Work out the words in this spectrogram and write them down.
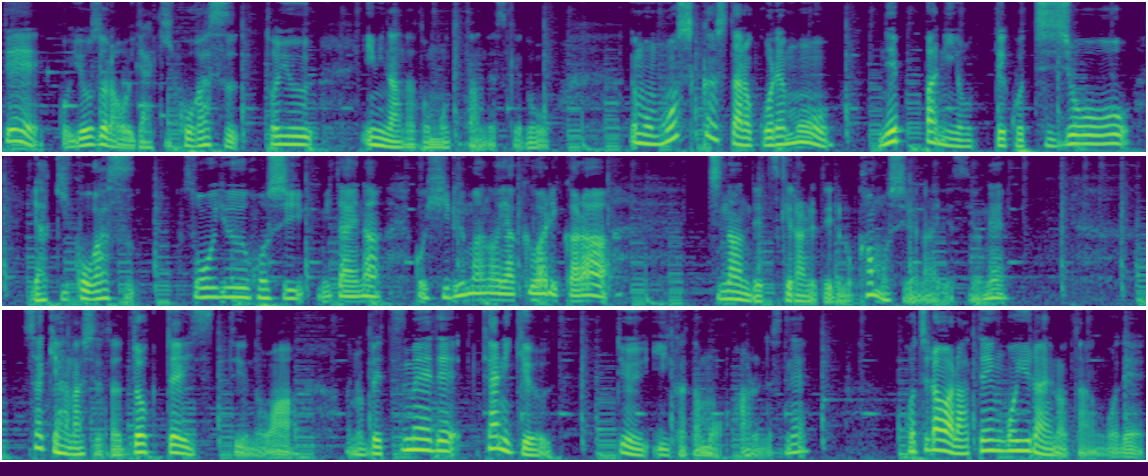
て、こう夜空を焼き焦がすという意味なんだと思ってたんですけど、でももしかしたらこれも熱波によってこう地上を焼き焦がす、そういう星みたいなこう昼間の役割からちなんで付けられているのかもしれないですよね。さっき話してた Dog Days っていうのはあの別名で Canicule っていう言い方もあるんですね。こちらはラテン語由来の単語で、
